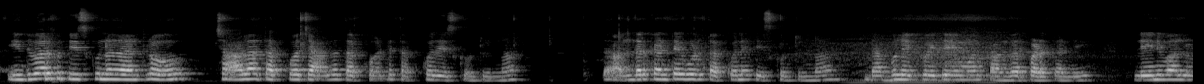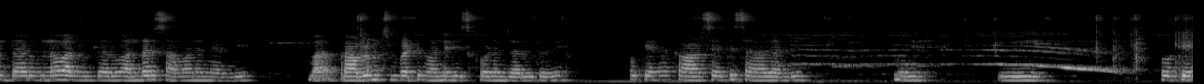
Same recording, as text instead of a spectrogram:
ఇదివరకు తీసుకున్న దాంట్లో చాలా తక్కువ చాలా తక్కువ అంటే తక్కువ తీసుకుంటున్నా. అందరికంటే కూడా తక్కువనే తీసుకుంటున్నా. డబ్బులు ఎక్కువైతే ఏమో అని కంగారు పడకండి. లేని వాళ్ళు ఉంటారు ఉన్న వాళ్ళు ఉంటారు అందరూ సమానమే అండి. మా ప్రాబ్లమ్స్ని బట్టి మనీ తీసుకోవడం జరుగుతుంది. ఓకేనా? కార్డ్స్ అయితే చాలండి. మరి ఇవి ఓకే.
